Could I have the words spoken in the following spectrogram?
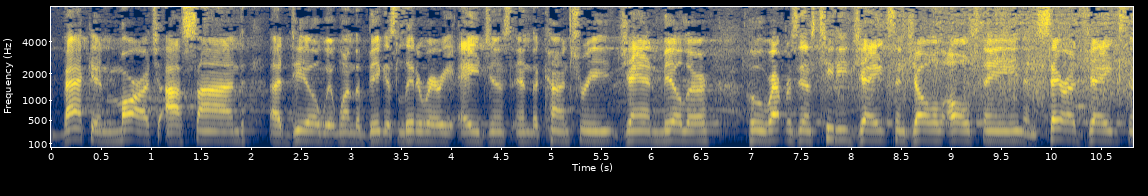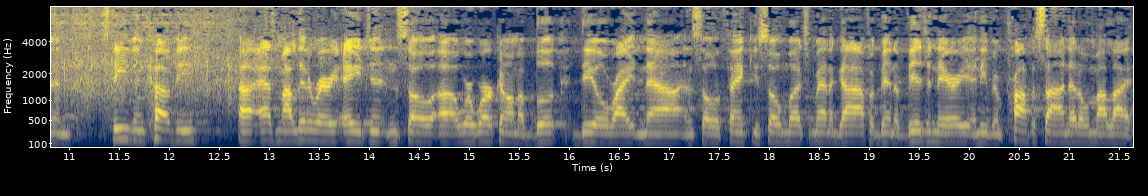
back in March, I signed a deal with one of the biggest literary agents in the country, Jan Miller, who represents TD Jakes and Joel Osteen and Sarah Jakes and Stephen Covey. Uh, as my literary agent. And so, uh, we're working on a book deal right now. And so thank you so much, man of God, for being a visionary and even prophesying that over my life.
